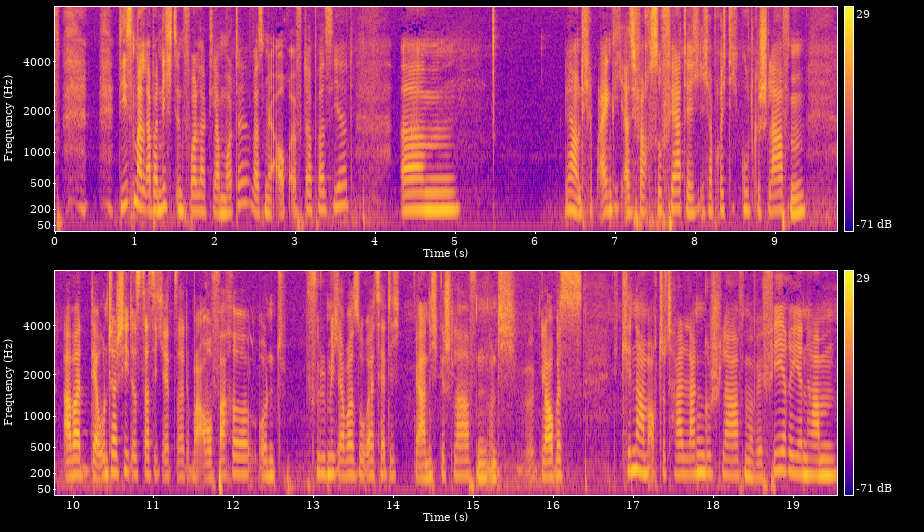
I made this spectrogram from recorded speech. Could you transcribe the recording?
Diesmal aber nicht in voller Klamotte, was mir auch öfter passiert. Ähm, ja, und ich habe eigentlich, also ich war auch so fertig, ich habe richtig gut geschlafen. Aber der Unterschied ist, dass ich jetzt halt immer aufwache und fühle mich aber so, als hätte ich gar nicht geschlafen. Und ich äh, glaube, die Kinder haben auch total lang geschlafen, weil wir Ferien haben.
